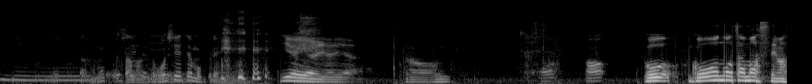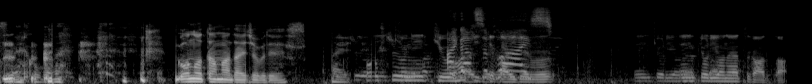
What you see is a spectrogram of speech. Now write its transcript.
えーモックさんなんて教えてもくれへんよ。いやいやいやいや。あのあ、5, 5の玉捨てますね、ここね。五の玉大丈夫です。はい。途中に got 98って書いてる.遠距離遠距離用のやつがあった。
